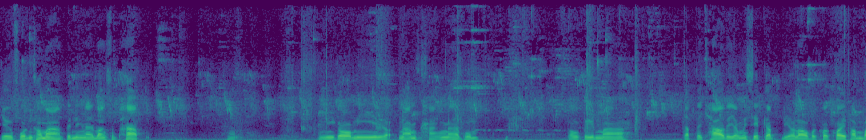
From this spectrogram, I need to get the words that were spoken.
เจอฝนเข้ามาเป็นอย่างไรบ้างสภาพครับตรง นี้ก็มีน้ำขังนะครับผม ต้องตื่นมาจัดแต่เช้าแต่ยังไม่เสร็จครับ เดี๋ยวเราไปค่อย ๆทำไป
